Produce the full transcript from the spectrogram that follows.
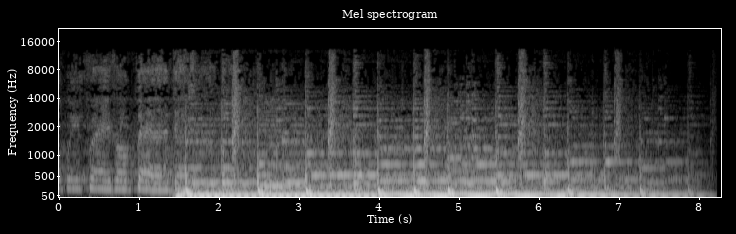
hope we pray for better days.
